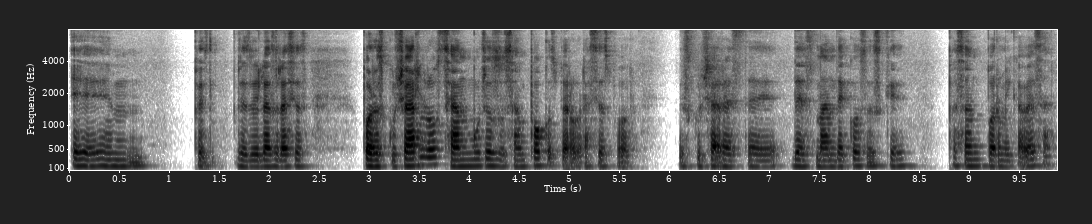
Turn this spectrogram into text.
Em, pues les doy las gracias por escucharlo, sean muchos o sean pocos, pero gracias por escuchar este desmán de cosas que pasan por mi cabeza.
